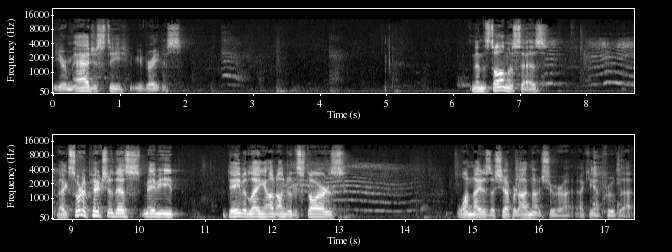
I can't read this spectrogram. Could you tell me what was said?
your majesty, your greatness. And then the psalmist says, and I sort of picture this maybe David laying out under the stars one night as a shepherd. I'm not sure. I, I can't prove that.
